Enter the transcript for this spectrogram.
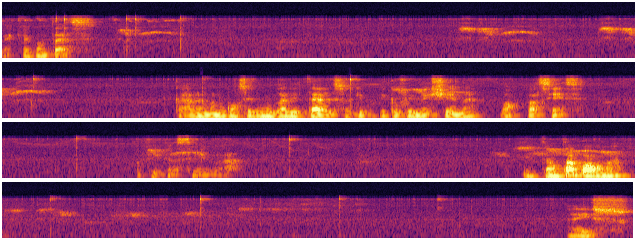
O é que acontece? Caramba, não consigo mudar de tela isso aqui. Por que, que eu fui mexer, né? Bom, paciência. Fica assim agora. Então tá bom, né? É isso.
